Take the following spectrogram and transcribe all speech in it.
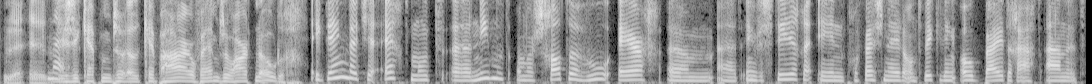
Nee. Dus ik heb, hem zo, ik heb haar of hem zo hard nodig. Ik denk dat je echt moet, uh, niet moet onderschatten hoe erg um, het investeren in professionele ontwikkeling ook bijdraagt aan het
